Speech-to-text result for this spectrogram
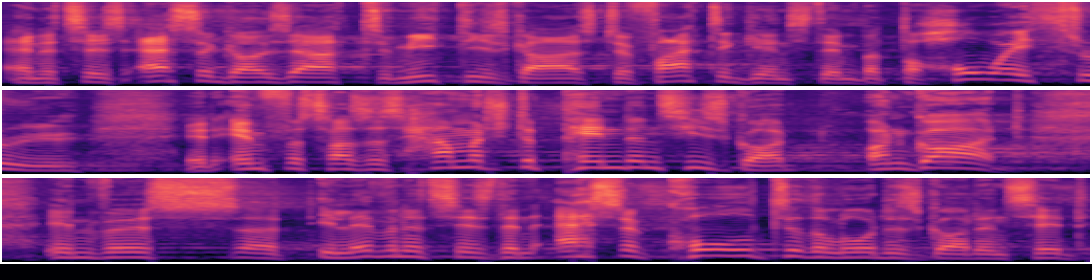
And it says Asa goes out to meet these guys to fight against them. But the whole way through, it emphasizes how much dependence he's got on God. In verse uh, 11, it says, Then Asa called to the Lord his God and said,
